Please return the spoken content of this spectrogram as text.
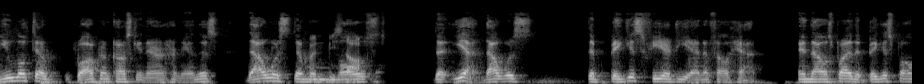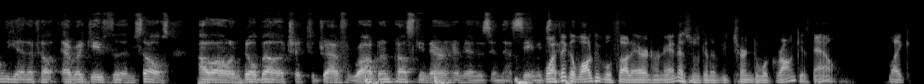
you looked at Rob Gronkowski and Aaron Hernandez, that was the most that yeah, that was the biggest fear the NFL had. And that was probably the biggest problem the NFL ever gave to themselves, allowing Bill Belichick to draft Rob Gronkowski and Aaron Hernandez in that same well, I think a lot of people thought Aaron Hernandez was going to be turned to what Gronk is now. Like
